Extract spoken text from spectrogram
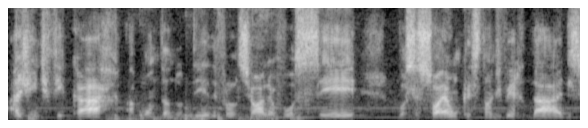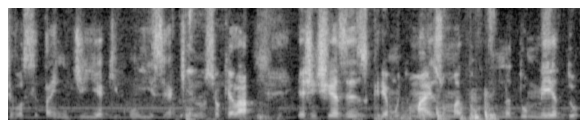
a gente ficar apontando o dedo e falando assim, olha, você, você só é um cristão de verdade se você está em dia aqui com isso e aquilo, não sei o que lá. E a gente às vezes cria muito mais uma doutrina do medo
